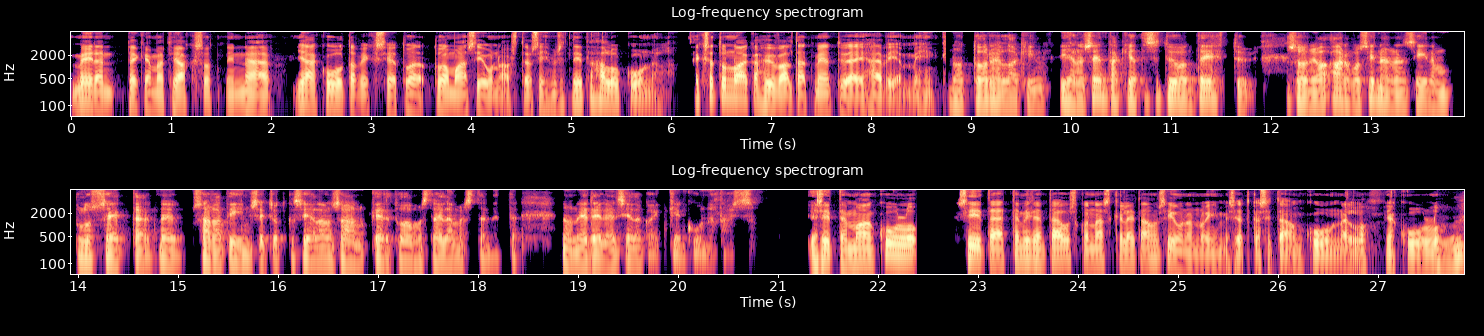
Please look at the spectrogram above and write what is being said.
meidän tekemät jaksot, niin nämä jää kuultaviksi ja tuo, tuomaan siunausta, jos ihmiset niitä haluaa kuunnella. Eikö se tunnu aika hyvältä, että meidän työ ei häviä mihinkään? No todellakin. Ihan sen takia, että se työ on tehty. Se on jo arvo sinänsä siinä, plus se, että ne sadat ihmiset, jotka siellä on saanut kertoa omasta elämästään, että ne on edelleen siellä kaikkien kuunneltavissa. Ja sitten mä oon kuullut siitä, että miten tämä uskon askeleita on siunannut ihmisiä, jotka sitä on kuunnellut ja kuullut. Mm-hmm.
